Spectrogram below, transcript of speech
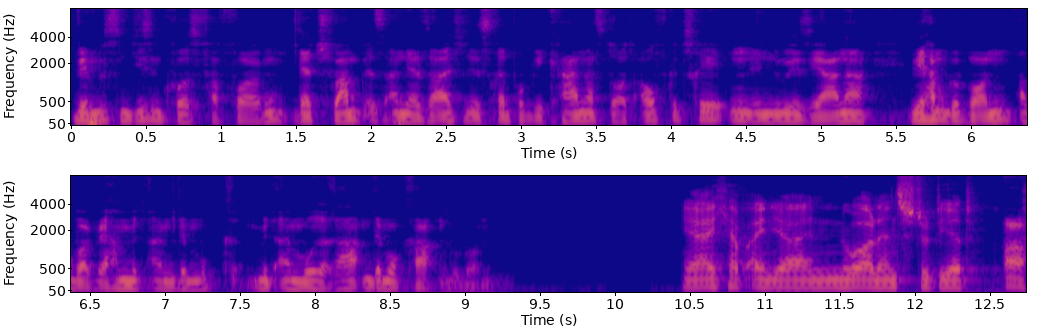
wir müssen diesen Kurs verfolgen. Der Trump ist an der Seite des Republikaners dort aufgetreten in Louisiana. Wir haben gewonnen, aber wir haben mit einem, Demo mit einem moderaten Demokraten gewonnen. Ja, ich habe ein Jahr in New Orleans studiert. Ah,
